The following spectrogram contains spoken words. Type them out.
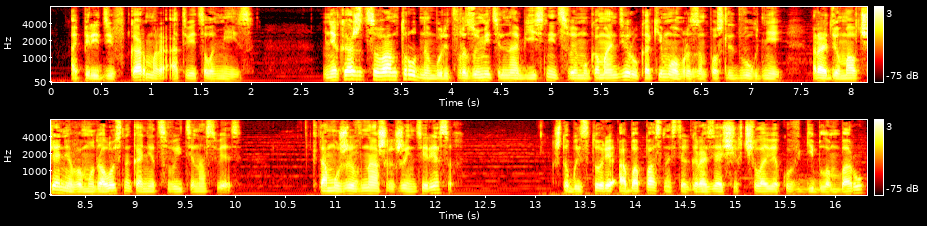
— опередив Кармара, ответила Миз. «Мне кажется, вам трудно будет вразумительно объяснить своему командиру, каким образом после двух дней радиомолчания вам удалось наконец выйти на связь. К тому же в наших же интересах чтобы история об опасностях, грозящих человеку в гиблом бару,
